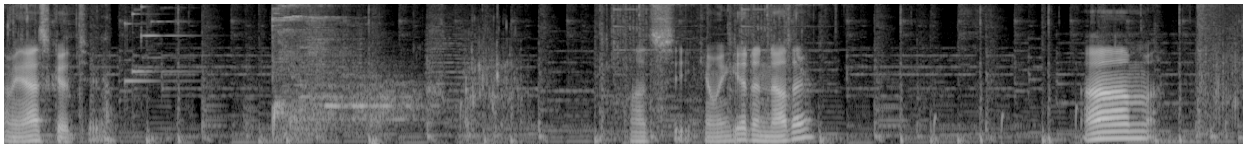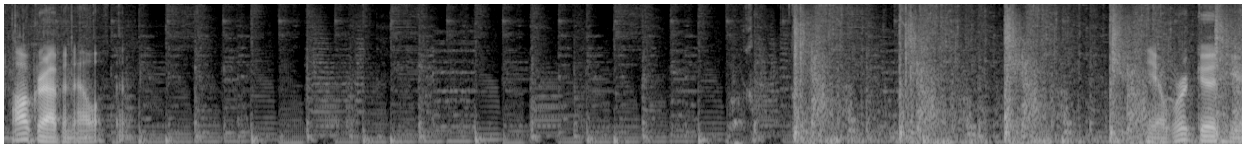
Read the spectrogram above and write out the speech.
I mean, that's good too. Let's see, can we get another? Um, I'll grab an elephant. Yeah, we're good here.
